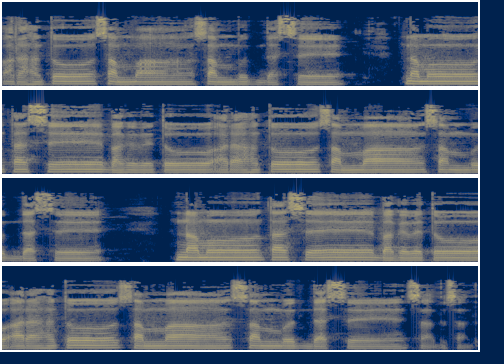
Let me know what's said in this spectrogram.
අරහතෝ සම්මා සම්බුද්දස්ස නමෝ තස්ස භගවතෝ අරහතෝ සම්මා සම්බුද්දස්ස නමෝ තස් භගවතෝ අරහතෝ සම්මා සම්බුද්දස්ස සාදු සාදු.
